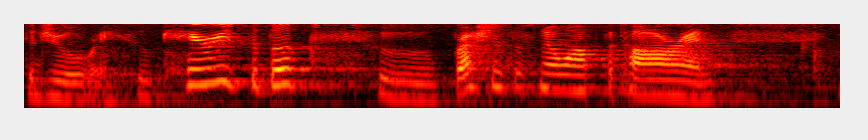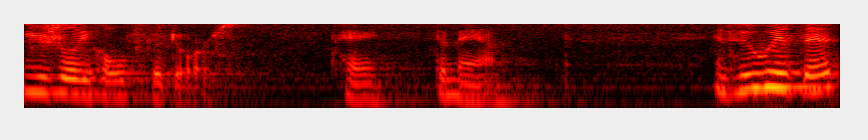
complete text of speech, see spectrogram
the jewelry? Who carries the books? Who brushes the snow off the car and usually holds the doors? Okay, the man. And who is it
